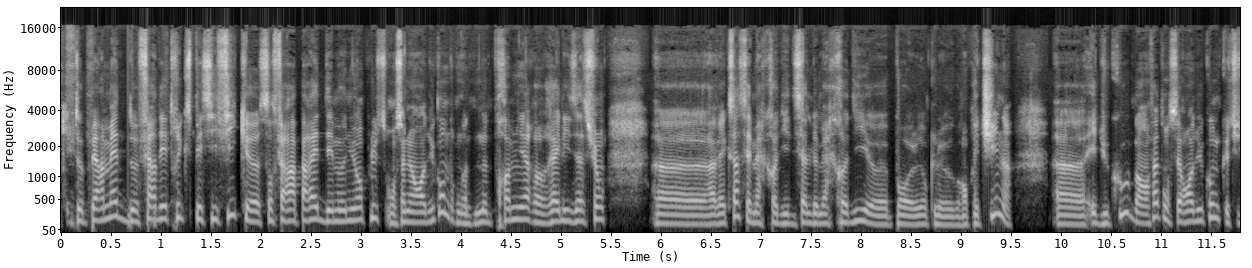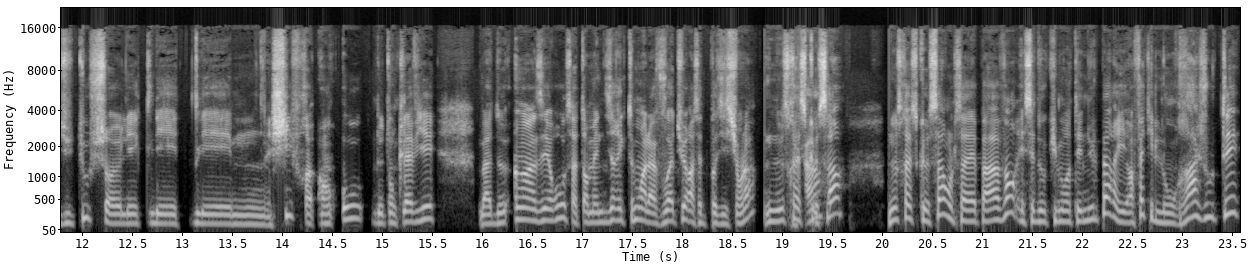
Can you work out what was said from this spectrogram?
qui te permettent de faire des trucs spécifiques euh, sans faire apparaître des menus en plus. On s'en est rendu compte. Donc notre, première réalisation euh, avec ça, c'est mercredi, celle de mercredi euh, pour donc le Grand Prix de Chine. Euh, et du coup, bah, en fait, on s'est rendu compte que si tu touches les, les, les hum, chiffres en haut de ton clavier, bah, de 1 à 0, ça t'emmène directement à la voiture à cette position-là. Ne serait-ce Ah. que ça. Ne serait-ce que ça, on le savait pas avant et c'est documenté nulle part. Et en fait, ils l'ont rajouté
